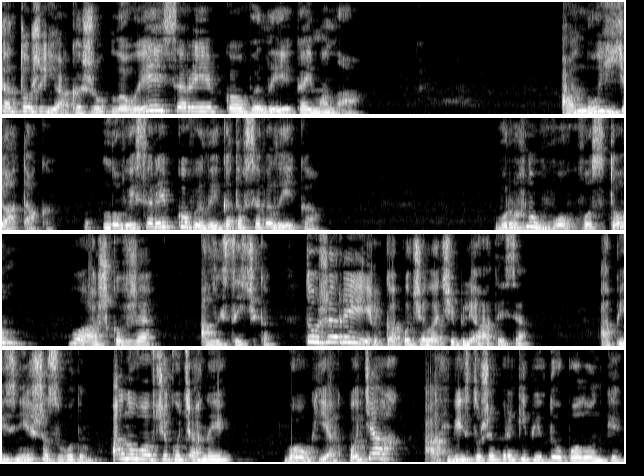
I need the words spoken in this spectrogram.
Та то ж і я кажу ловися, рибко, велика й мала. А ну й я так. Ловися, рибко, велика та все велика. Ворухнув вовк хвостом, важко вже, а лисичка, то вже рибка почала чіплятися. А пізніше згодом, ану, вовчику, тягни. Вовк як потяг, а хвіст уже прикипів до ополонки.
